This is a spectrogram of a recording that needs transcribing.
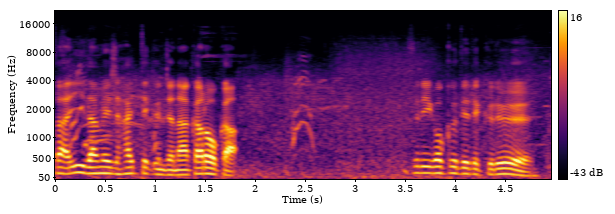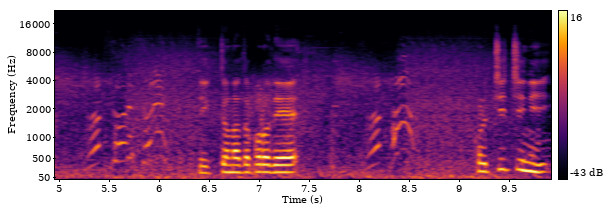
さあいいダメージ入ってくんじゃなかろうか。スリー悟空出てくる。適当なところでこれ父に引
